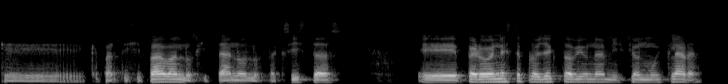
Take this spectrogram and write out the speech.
que, participaban, los gitanos, los taxistas, eh, pero en este proyecto había una misión muy clara,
